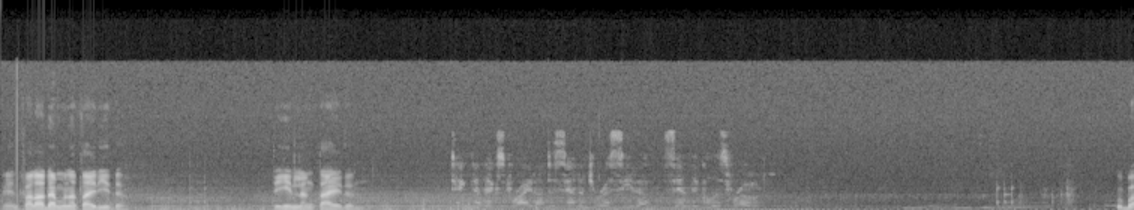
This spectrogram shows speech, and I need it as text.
Ayan, parada muna tayo dito. Tingin lang tayo dun. Take the next right onto Santa Teresita, San Nicolas Road. Baba.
